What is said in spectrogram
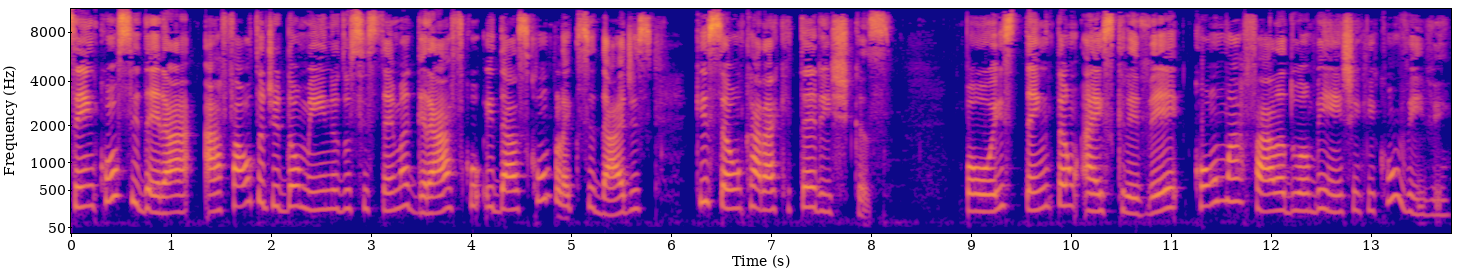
sem considerar a falta de domínio do sistema gráfico e das complexidades que são características, pois tentam a escrever como a fala do ambiente em que convive.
